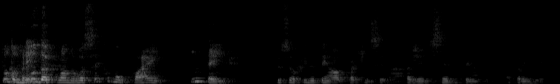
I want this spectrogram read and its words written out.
Tudo Aprende. muda quando você, como pai, entende que o seu filho tem algo para te ensinar. A gente sempre tem a aprender.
